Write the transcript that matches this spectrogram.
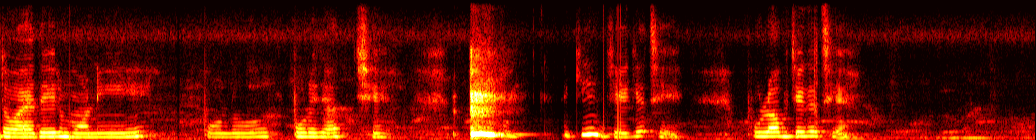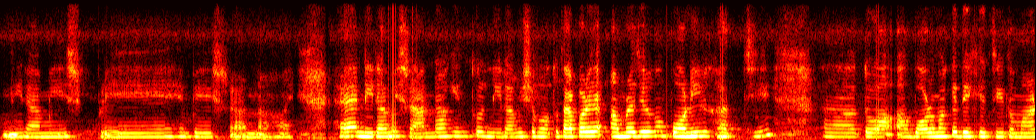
দয়াদের মনে পলো পড়ে যাচ্ছে। কি জেগেছে? পুলক জেগেছে? নিরামিষ বেশ রান্না হয়। হ্যাঁ নিরামিষ রান্না কিন্তু নিরামিষের মতো। তারপরে আমরা যেরকম পনির খাচ্ছি তো বড় মাকে দেখেছি তোমার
